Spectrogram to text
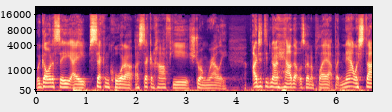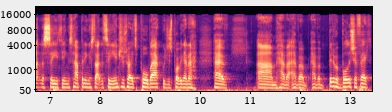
we're going to see a second quarter, a second half year strong rally. I just didn't know how that was going to play out, but now we're starting to see things happening. We're starting to see interest rates pull back, which is probably going to have um, have a have a have a bit of a bullish effect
